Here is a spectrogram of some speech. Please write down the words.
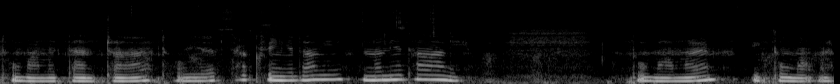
Tu mamy tęczę. Tu jest sakwy. Nie dali? No nie dali. Tu mamy i tu mamy.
